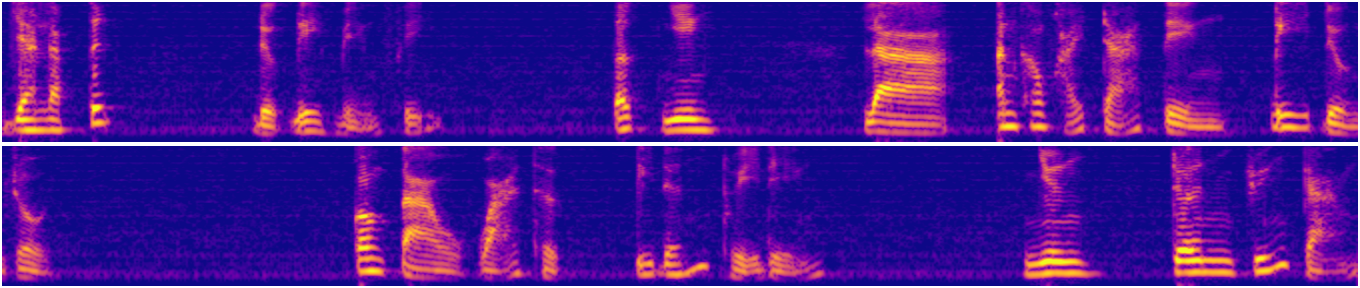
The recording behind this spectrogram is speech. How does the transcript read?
Và lập tức được đi miễn phí. Tất nhiên là anh không phải trả tiền đi đường rồi. Con tàu quả thực đi đến Thụy Điển. Nhưng trên chuyến cảng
